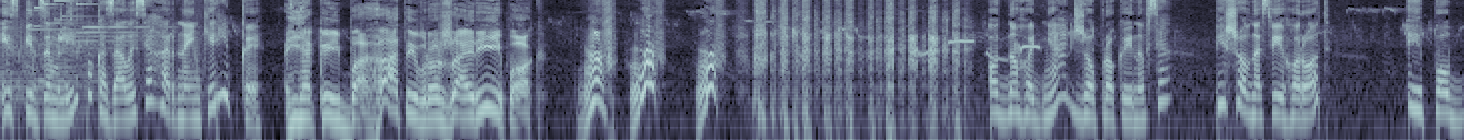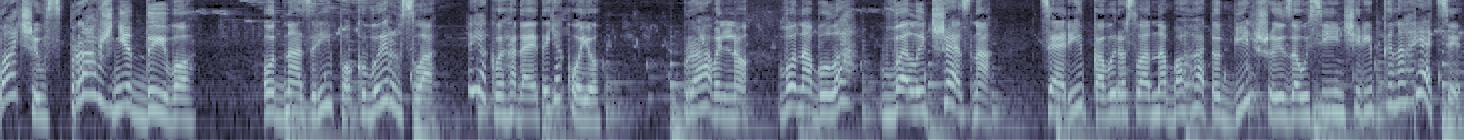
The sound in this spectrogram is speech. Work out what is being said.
і з-під землі показалися гарненькі рібки. Який багатий врожай ріпок. Одного дня Джо прокинувся, пішов на свій город і побачив справжнє диво. Одна з ріпок виросла. Як ви гадаєте, якою? Правильно, вона була величезна. Ця рібка виросла набагато більшою за усі інші рібки на грядці.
